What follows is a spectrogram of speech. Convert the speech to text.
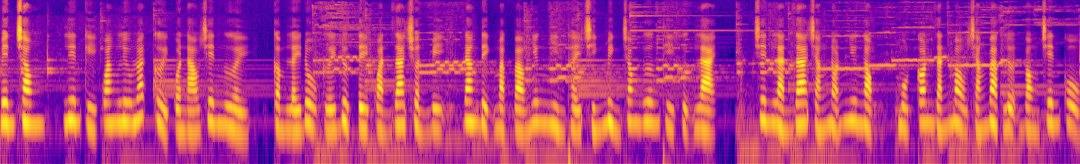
Bên trong, liên kỳ quang lưu loát cởi quần áo trên người, cầm lấy đồ cưới được tề quản gia chuẩn bị, đang định mặc vào nhưng nhìn thấy chính mình trong gương thì khựng lại. Trên làn da trắng nõn như ngọc, một con rắn màu trắng bạc lượn vòng trên cổ.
